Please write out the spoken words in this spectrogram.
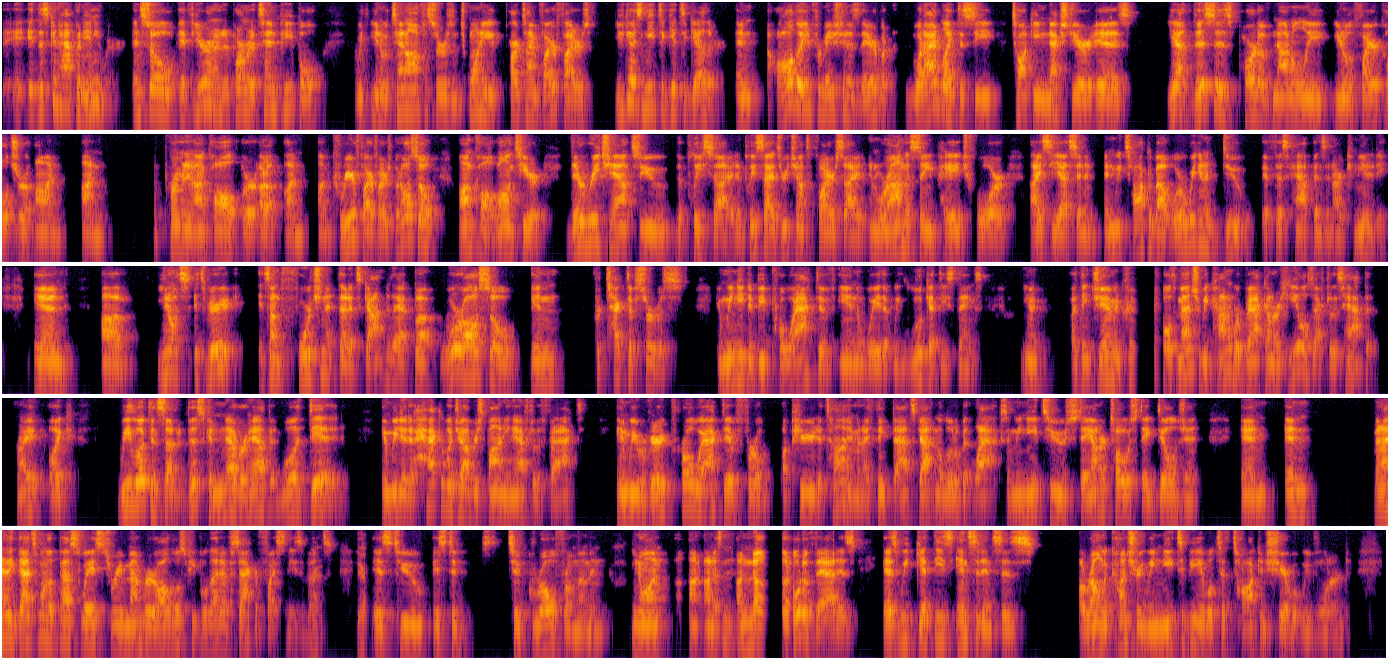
it, this can happen anywhere. And so if you're in a department of 10 people with you know 10 officers and 20 part-time firefighters, you guys need to get together. And all the information is there, but what I'd like to see talking next year is yeah, this is part of not only, you know, the fire culture on on permanent on call or uh, on on career firefighters, but also on call, volunteer. They're reaching out to the police side, and police side's reaching out to fire side, and we're on the same page for ICS, and and we talk about what are we going to do if this happens in our community, and um, you know, it's it's very it's unfortunate that it's gotten to that, but we're also in protective service, and we need to be proactive in the way that we look at these things. You know, I think Jim and Chris both mentioned we kind of were back on our heels after this happened, right? Like we looked and said this could never happen. Well, it did, and we did a heck of a job responding after the fact, and we were very proactive for a, a period of time. And I think that's gotten a little bit lax, and we need to stay on our toes, stay diligent, and and and I think that's one of the best ways to remember all those people that have sacrificed in these events. Yeah. Is to is to to grow from them and you know, on on, on a, another note of that is as we get these incidences around the country, we need to be able to talk and share what we've learned.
